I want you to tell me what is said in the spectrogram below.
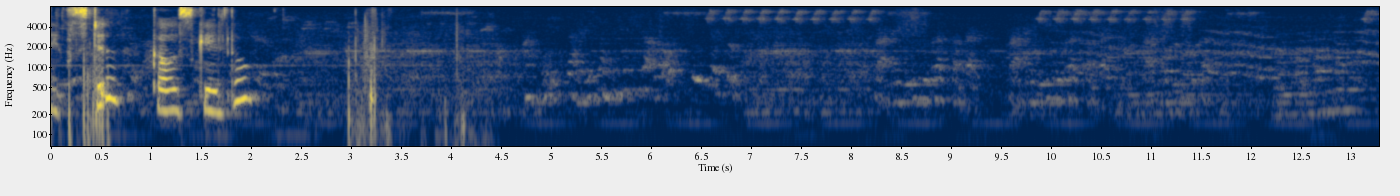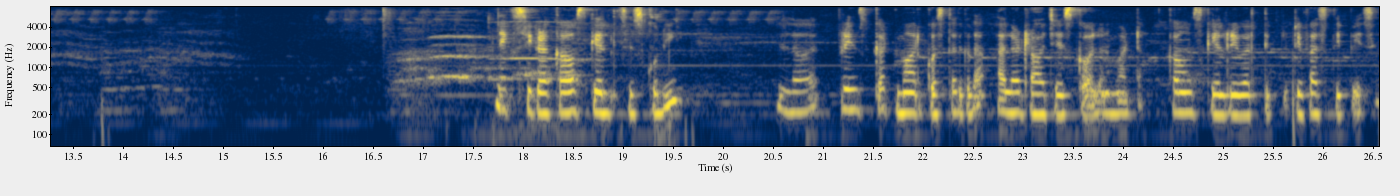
నెక్స్ట్ కవ్ స్కేల్తో నెక్స్ట్ ఇక్కడ కర్వ్ స్కేల్ తీసేసుకొని ఇలా ప్రిన్స్ కట్ మార్క్ వస్తుంది కదా అలా డ్రా చేసుకోవాలన్నమాట. కర్వ్ స్కేల్ రివర్ తిప్పి రివర్స్ తిప్పేసి.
